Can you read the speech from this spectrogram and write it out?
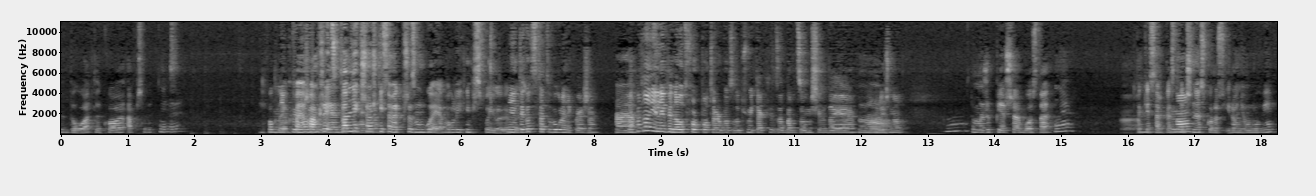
by było, tylko absolutnie... W ogóle, Nie powiem kojarzę wam, że dla mnie książki są jak przez mgłę, ja w ogóle ich nie przyswoiłem. Nie, tego cytatu w ogóle nie kojarzę. Na pewno nie Live a Note for Potter, bo to brzmi tak za bardzo, mi się wydaje, No. luźno. To może pierwsze albo ostatnie? Takie sarkastyczne, skoro z ironią mówi.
